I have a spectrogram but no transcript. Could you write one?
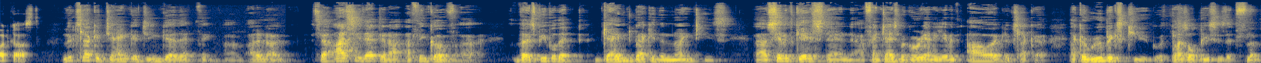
podcast. Looks like a Jenga Jenga, that thing. Um, I don't know. So I see that and I, I think of uh, those people that gamed back in the 90s. Uh, Seventh Guest and uh, Phantasmagoria and Eleventh Hour. It looks like a like a Rubik's cube with puzzle pieces that flip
